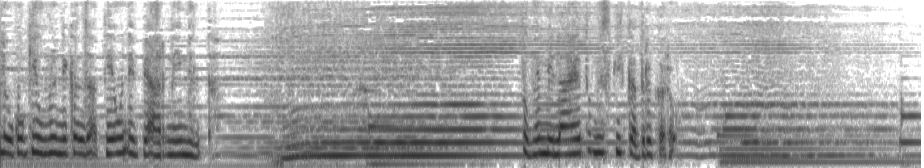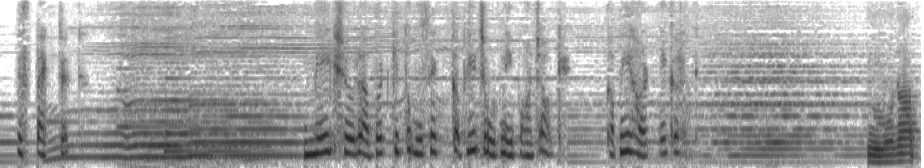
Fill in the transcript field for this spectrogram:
लोगों की उम्र निकल जाती है, उन्हें प्यार नहीं मिलता। तुम्हें मिला है, तुम इसकी कद्र करो। रिस्पेक्टेड मेक श्योर रॉबर्ट, कि तुम उसे कभी चोट नहीं पहुंचाओगे, कभी हर्ट नहीं करोगे। मोना, आप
